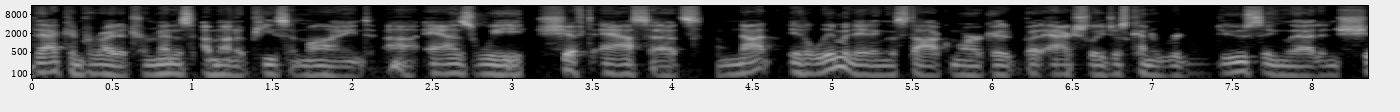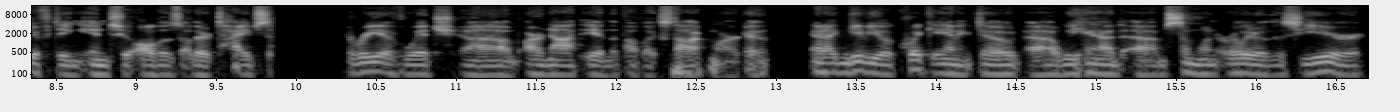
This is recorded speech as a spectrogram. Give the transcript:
that can provide a tremendous amount of peace of mind uh, as we shift assets, not eliminating the stock market, but actually just kind of reducing that and shifting into all those other types three of which um, are not in the public stock market. And I can give you a quick anecdote. Uh, we had um, someone earlier this year,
